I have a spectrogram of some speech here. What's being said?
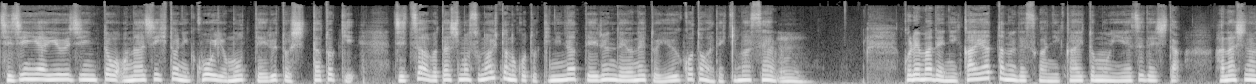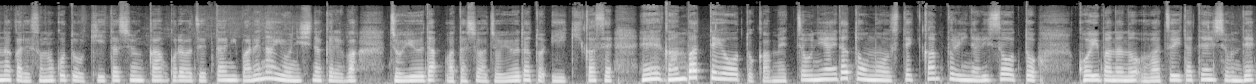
知人や友人と同じ人に好意を持っていると知った時実は私もその人のこと気になっているんだよねということができません。うんこれまで2回あったのですが2回とも言えずでした。話の中でそのことを聞いた瞬間、これは絶対にバレないようにしなければ、女優だ、私は女優だと言い聞かせ、えー、頑張ってよとか、めっちゃお似合いだと思う素敵カップルになりそうと、恋バナの浮ついたテンションで、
